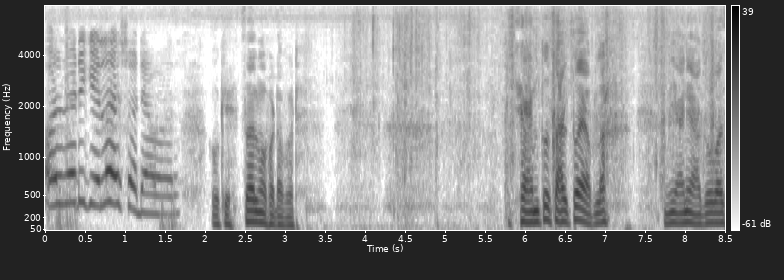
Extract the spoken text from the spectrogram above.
ऑलरेडी गेलोय सड्यावर ओके चल मग फटाफट. चॅम तो चालतोय आपला. मी आणि आजोबाज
